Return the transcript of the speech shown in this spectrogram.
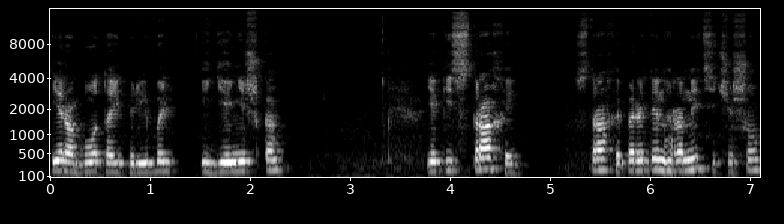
І робота, і прибыль, і денежка. Якісь страхи. Страхи, перетин границі чи що?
